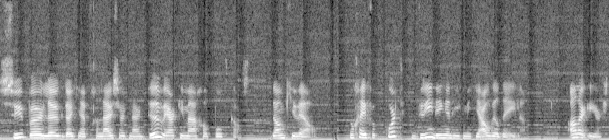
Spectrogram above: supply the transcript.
Super leuk dat je hebt geluisterd naar de Werkimago podcast. Dankjewel. Nog even kort drie dingen die ik met jou wil delen. Allereerst,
